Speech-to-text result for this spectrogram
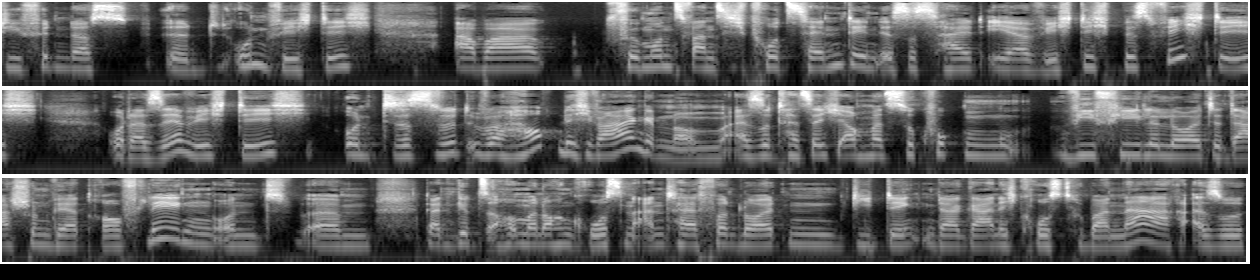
die finden das äh, unwichtig, aber 25 Prozent, denen ist es halt eher wichtig bis wichtig oder sehr wichtig und das wird überhaupt nicht wahrgenommen. Also tatsächlich auch mal zu gucken, wie viele Leute da schon Wert drauf legen und ähm, dann gibt's auch immer noch einen großen Anteil von Leuten, die denken da gar nicht groß drüber nach. Also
